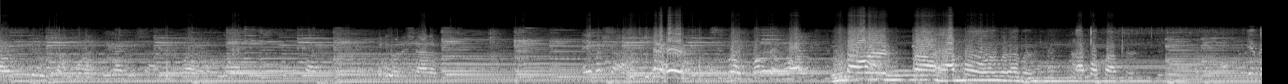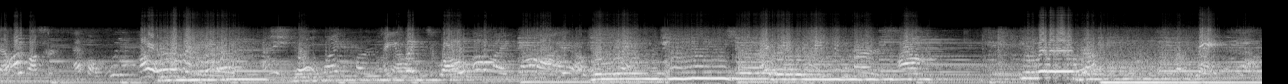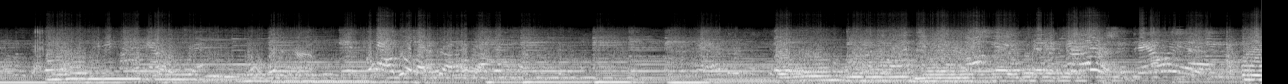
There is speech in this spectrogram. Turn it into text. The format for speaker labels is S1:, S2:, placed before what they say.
S1: gotta do someone. We gotta do something. What? What do you want a shot of? Name a shot. She's like, what the fuck? Sour, uh, apple or whatever. Apple cluster. Give apple cluster. Apple. How old are you? I don't like hard Are you like 12? Oh my god. I think I do hard. Um, She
